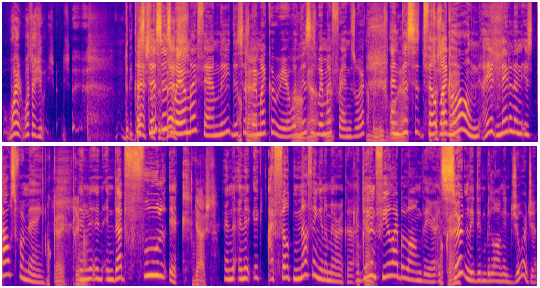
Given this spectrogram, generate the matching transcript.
why? What are you? The Because this the is best. where my family, this is where my career was, Oh, this is yeah, where my friends were. Unbelievable, And yeah. this felt like okay. home. Hey, Nederland is thuis voor mij. Oké, prima. En, en, en dat voel ik. Juist. And and it, it, I felt nothing in America. I didn't feel I belonged there. It certainly didn't belong in Georgia.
